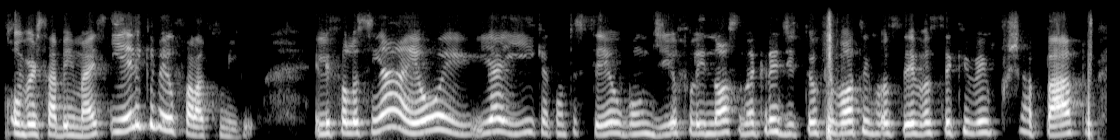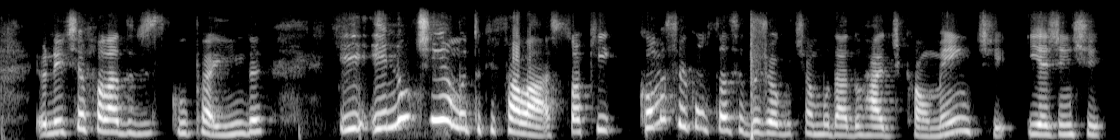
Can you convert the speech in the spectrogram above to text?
conversar bem mais, e ele que veio falar comigo. Ele falou assim: Ah, oi, e aí, o que aconteceu? Bom dia. Eu falei: Nossa, não acredito, eu que voto em você, você que vem puxar papo. Eu nem tinha falado desculpa ainda. E, e não tinha muito o que falar. Só que, como a circunstância do jogo tinha mudado radicalmente e a gente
